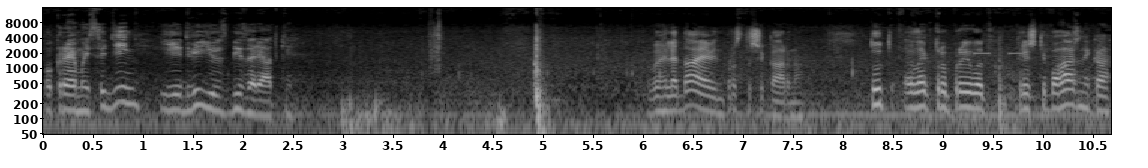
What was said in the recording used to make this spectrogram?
окремий сидінь і дві USB зарядки. Виглядає він просто шикарно. Тут електропривод кришки багажника.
